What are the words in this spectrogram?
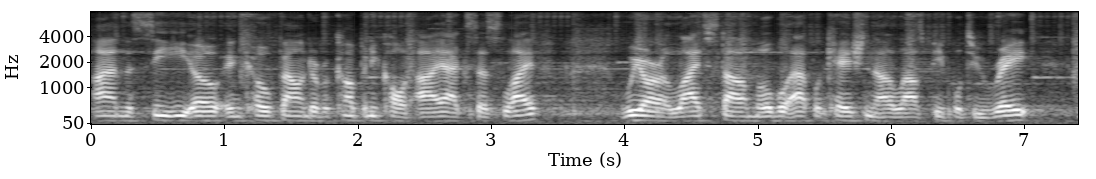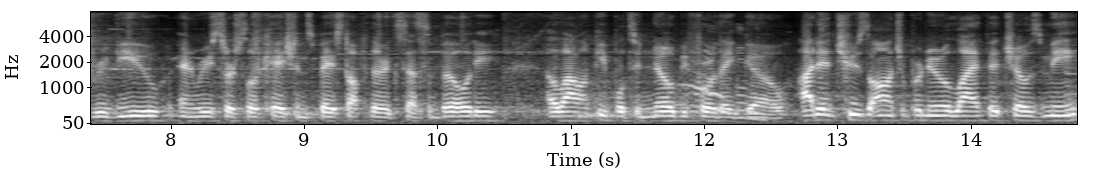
I am the CEO and co-founder of a company called iAccess Life. We are a lifestyle mobile application that allows people to rate, review, and research locations based off of their accessibility, allowing people to know before they go. I didn't choose the entrepreneurial life, it chose me.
